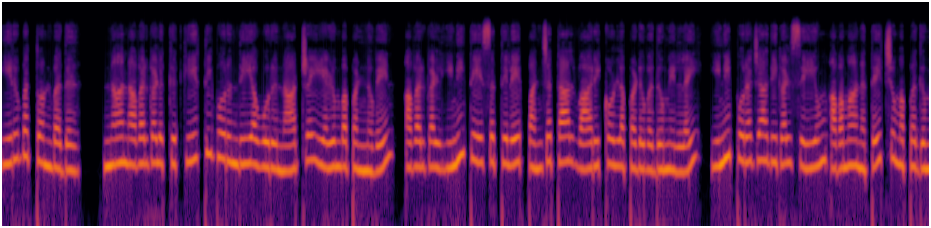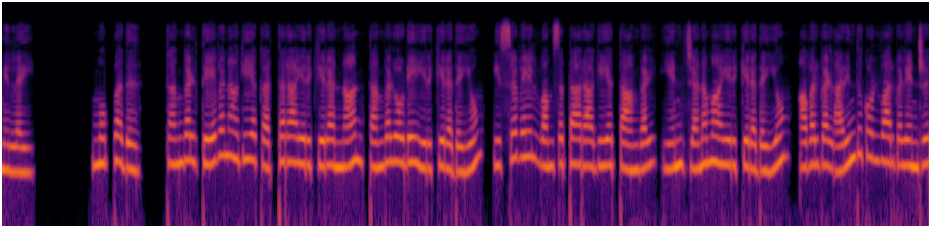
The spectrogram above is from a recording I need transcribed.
இருபத்தொன்பது. நான் அவர்களுக்கு கீர்த்தி பொருந்திய ஒரு நாற்றை எழும்ப பண்ணுவேன் அவர்கள் இனி தேசத்திலே பஞ்சத்தால் வாரிக்கொள்ளப்படுவதுமில்லை இனி புறஜாதிகள் செய்யும் அவமானத்தைச் சுமப்பதுமில்லை. முப்பது. தங்கள் தேவனாகிய கர்த்தராயிருக்கிற நான் தங்களோடே இருக்கிறதையும் இஸ்ரவேல் வம்சத்தாராகிய தாங்கள் என் ஜனமாயிருக்கிறதையும் அவர்கள் அறிந்து கொள்வார்களென்று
